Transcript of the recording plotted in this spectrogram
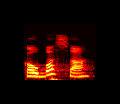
كوباصة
